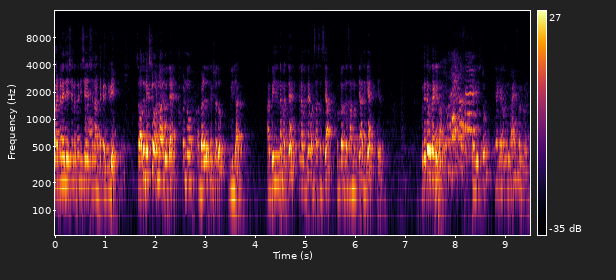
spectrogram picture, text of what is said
ಫರ್ಟಿಲೈಸೇಷನ್ ಅಂತ ನಿಶೇಷಣ ಅಂತ ಕರಿತೀವಿ. ಸೊ ಅದು ನೆಕ್ಸ್ಟ್ ಹಣ್ಣು ಆಗುತ್ತೆ. ಹಣ್ಣು ಬೆಳೆದು ನೆಕ್ಸ್ಟ್ ಅದು ಬೀಜ ಆಗುತ್ತೆ. ಆ ಬೀಜದಿಂದ ಮತ್ತೆ ಏನಾಗುತ್ತೆ? ಹೊಸ ಸಸ್ಯ ಹುಟ್ಟುವಂತ ಸಾಮರ್ಥ್ಯ ಅದಕ್ಕೆ ಇರುತ್ತೆ. ಯಾಕೆ ಪಾಯಿಂಟ್ಸ್ ಬರ್ಕೊಳ್ಳಿ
